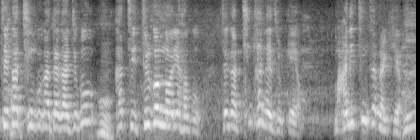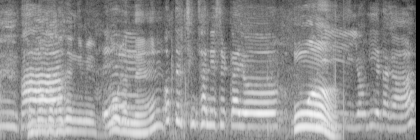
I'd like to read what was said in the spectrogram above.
제가 친구가 돼가지고 어. 같이 즐거운 놀이하고 제가 칭찬해 줄게요. 많이 칭찬할게요. 감정사 선생님이 예. 해오셨네. 어떤 칭찬이 있을까요? 우와, 우리 여기에다가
